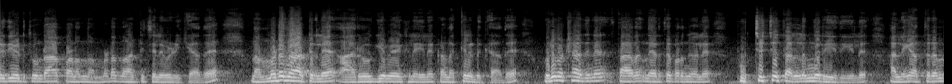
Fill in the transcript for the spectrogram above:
എഴുതിയെടുത്തുകൊണ്ട് ആ പണം നമ്മുടെ നാട്ടിൽ ചെലവഴിക്കാതെ നമ്മുടെ നാട്ടിലെ ആരോഗ്യ മേഖലയിലെ കണക്കിലെടുക്കാതെ ഒരുപക്ഷെ അതിനെ നേരത്തെ പറഞ്ഞ പോലെ പുച്ഛിച്ച് തള്ളുന്ന രീതിയിൽ അല്ലെങ്കിൽ അത്തരം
